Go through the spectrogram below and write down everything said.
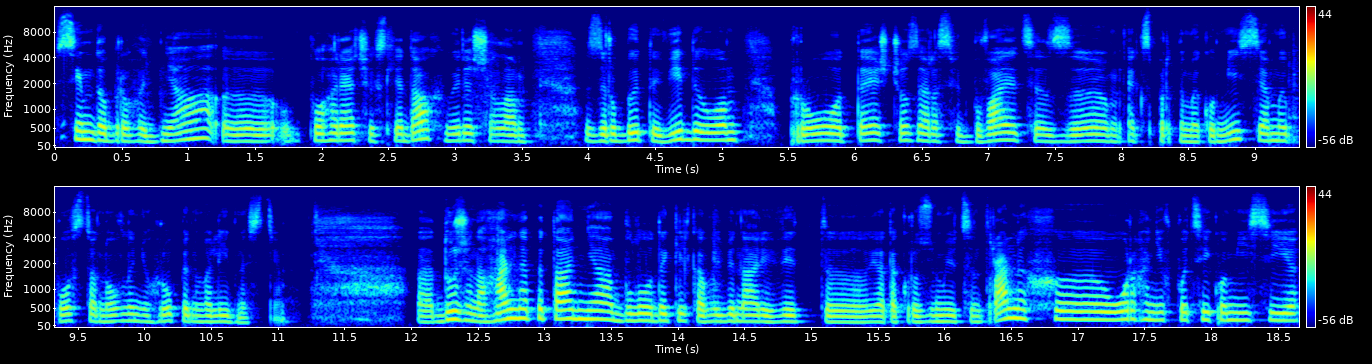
Всім доброго дня. Е, По гарячих слідах вирішила зробити відео про те, що зараз відбувається з експертними комісіями по встановленню груп інвалідності. Е, Дуже нагальне питання. Було декілька вебінарів від, е, я так розумію, центральних е, органів по цій комісії.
